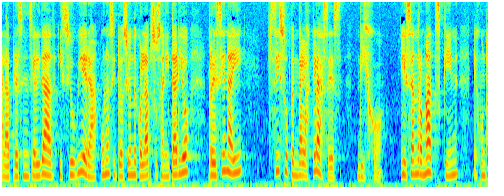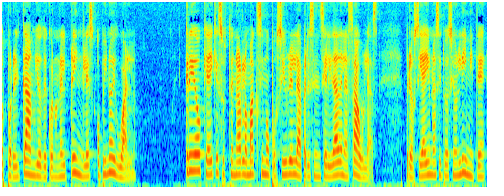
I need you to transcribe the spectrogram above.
a la presencialidad y si hubiera una situación de colapso sanitario, recién ahí sí suspender las clases, dijo. Lisandro Matskin, de Juntos por el Cambio, de Coronel Pringles, opinó igual. Creo que hay que sostener lo máximo posible la presencialidad en las aulas, pero si hay una situación límite,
